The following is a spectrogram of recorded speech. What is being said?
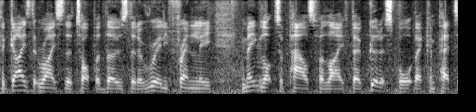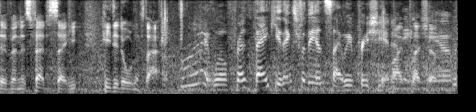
The guys that rise to the top are those that are really friendly, make lots of pals for life. They're good at sport, they're competitive, and it's fair to say he, he did all of that. All right, well, Fred, thank you. Thanks for the insight. We appreciate it. My pleasure.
